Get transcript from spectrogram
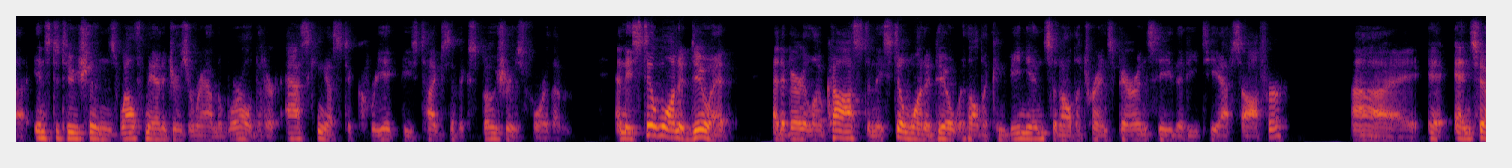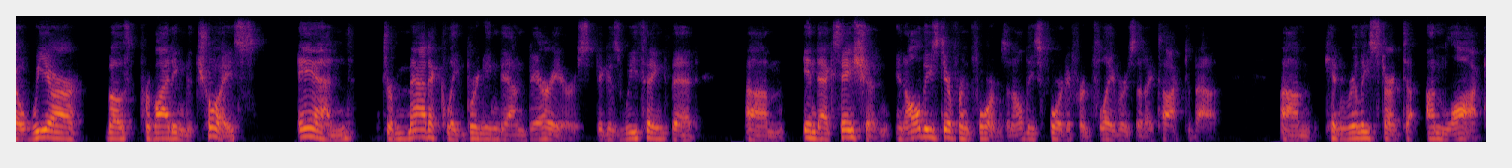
uh, institutions, wealth managers around the world that are asking us to create these types of exposures for them. And they still want to do it at a very low cost, and they still want to do it with all the convenience and all the transparency that ETFs offer. Uh, and so we are both providing the choice and dramatically bringing down barriers because we think that um, indexation in all these different forms and all these four different flavors that I talked about um, can really start to unlock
